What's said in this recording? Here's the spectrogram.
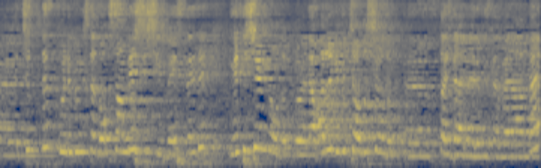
ee, çıktık kulübümüzde 95 kişiyi besledik. Yetişemiyorduk böyle arı gibi çalışıyorduk e, stajyerlerimizle beraber.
